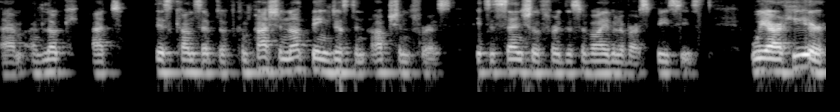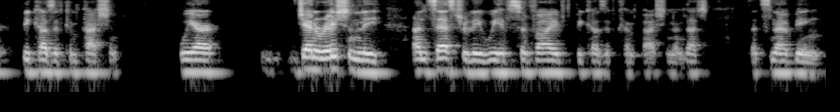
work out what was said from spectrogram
um, and look at this concept of compassion not being just an option for us, it's essential for the survival of our species. We are here because of compassion. We are generationally, ancestrally, we have survived because of compassion, and that that's now being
